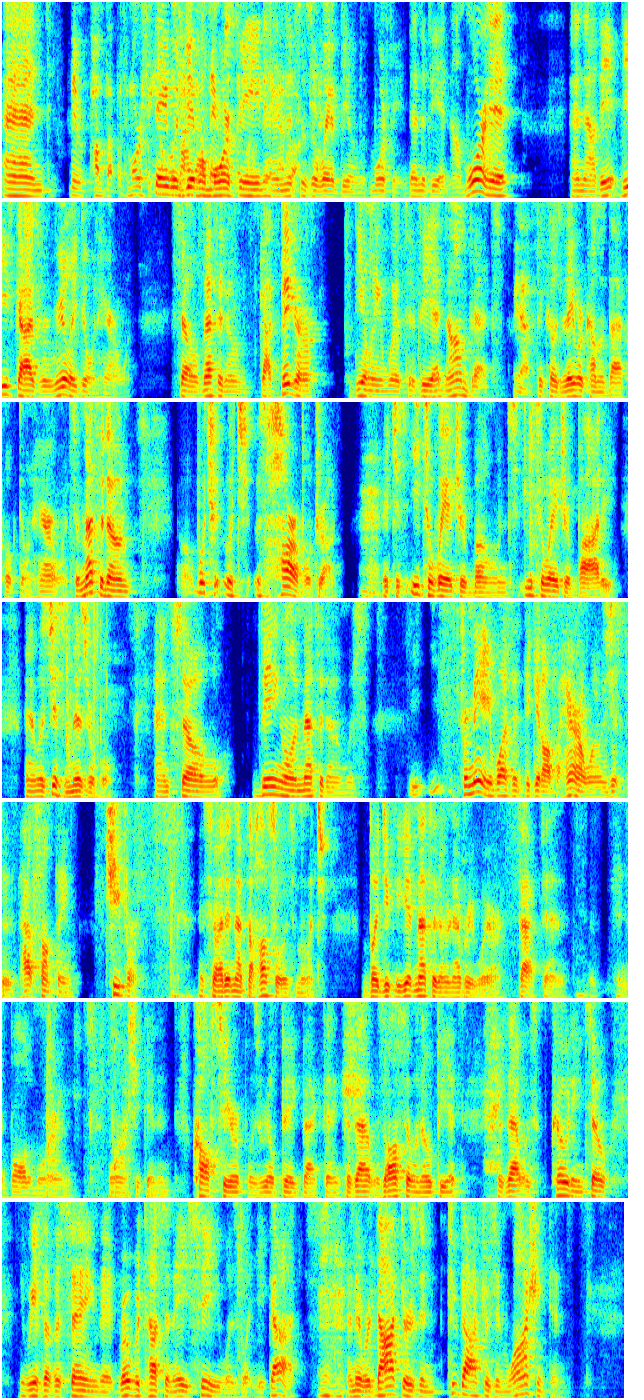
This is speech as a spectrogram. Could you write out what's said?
and They were pumped up with morphine. they all the would give them there, so morphine, and this hooked, is a way of dealing with morphine. Then the Vietnam War hit, and now the, these guys were really doing heroin. So methadone got bigger dealing with the Vietnam vets Yeah. because they were coming back hooked on heroin. So methadone, uh, which which is a horrible drug, it just eats away at your bones, eats away at your body, and it was just miserable. And so being on methadone was, for me, it wasn't to get off of heroin. It was just to have something cheaper, and so I didn't have to hustle as much. But you could get methadone everywhere back then, in the Baltimore and Washington, and cough syrup was real big back then because that was also an opiate because that was codeine. So we have a saying that Robitussin AC was what you got, mm-hmm. and there were doctors and two doctors in Washington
